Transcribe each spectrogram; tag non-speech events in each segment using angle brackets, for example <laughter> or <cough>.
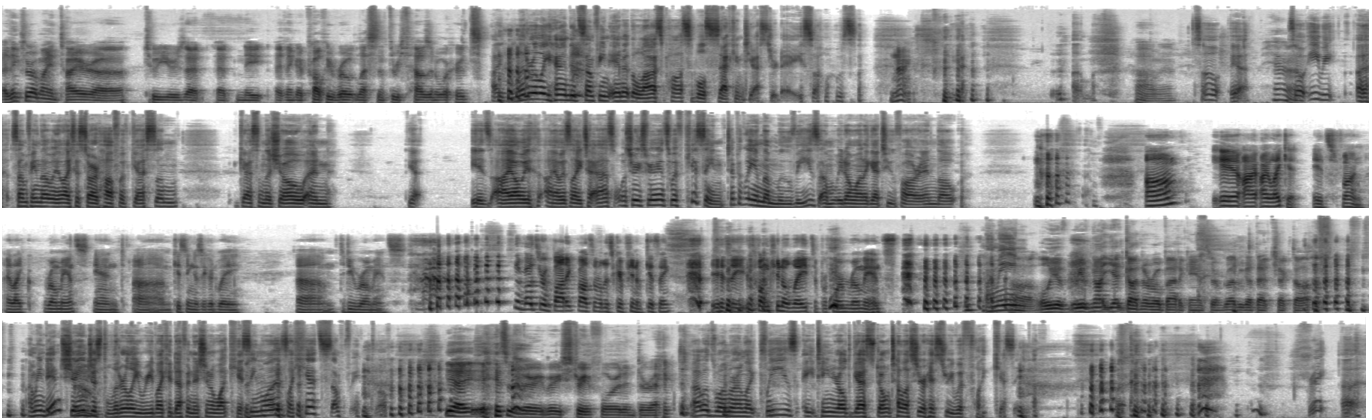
I think throughout my entire uh, two years at at Nate, I think I probably <laughs> wrote less than three thousand words. I <laughs> literally handed something in at the last possible second yesterday, so it was. Nice. <laughs> Yeah. Um, Oh man. so yeah. Yeah. So Evie, uh, something that we like to start off with guests on, guests on the show, and yeah, is I always I always like to ask, what's your experience with kissing? Typically in the movies. Um, we don't want to get too far in though. <laughs> Um, yeah, I, I like it. It's fun. I like romance, and um, kissing is a good way um, to do romance. <laughs> the most robotic possible description of kissing <laughs> is a <laughs> functional way to perform romance. <laughs> I mean, Uh, well, we have we have not yet gotten a robotic answer. I'm glad we got that checked off. I mean, didn't Shane just literally read like a definition of what kissing was? Like he had something. yeah, this was very very straightforward and direct. That was one where I'm like, please, 18 year old guests, don't tell us your history with like kissing. Great. Uh,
